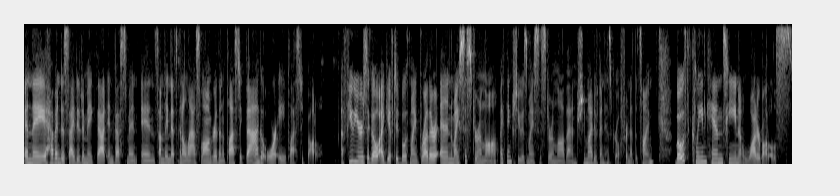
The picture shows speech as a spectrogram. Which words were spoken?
and they haven't decided to make that investment in something that's going to last longer than a plastic bag or a plastic bottle. A few years ago, I gifted both my brother and my sister in law. I think she was my sister in law then. She might have been his girlfriend at the time. Both Klean Kanteen water bottles.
